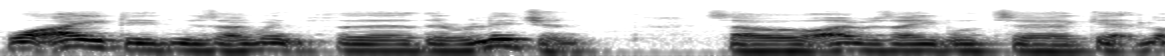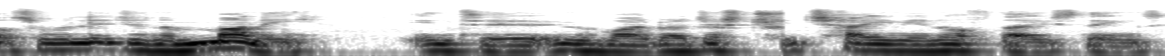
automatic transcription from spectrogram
What I did was I went for the religion. So I was able to get lots of religion and money into, into mine by just chaining off those things.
